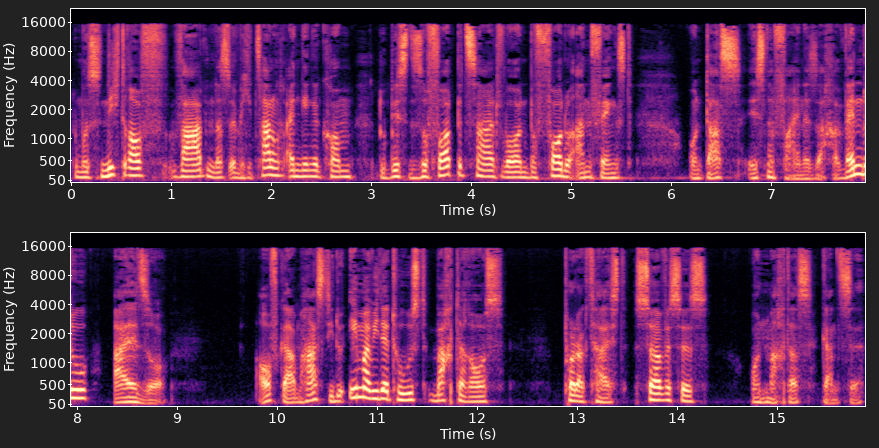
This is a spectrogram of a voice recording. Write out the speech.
du musst nicht drauf warten, dass irgendwelche Zahlungseingänge kommen, du bist sofort bezahlt worden, bevor du anfängst und das ist eine feine Sache. Wenn du also Aufgaben hast, die du immer wieder tust, mach daraus Productized Services und mach das Ganze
